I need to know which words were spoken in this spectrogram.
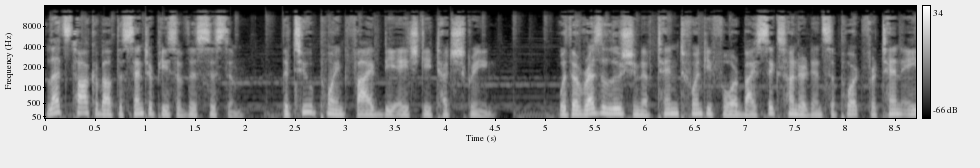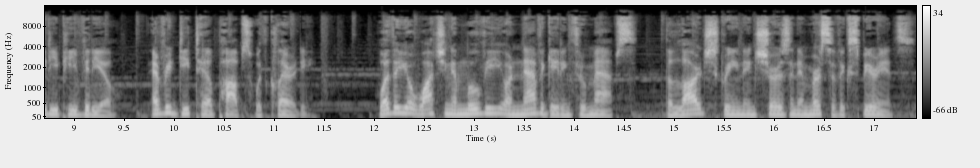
let's talk about the centerpiece of this system the 2.5D HD touchscreen. With a resolution of 1024 by 600 and support for 1080p video, every detail pops with clarity. Whether you're watching a movie or navigating through maps, the large screen ensures an immersive experience.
